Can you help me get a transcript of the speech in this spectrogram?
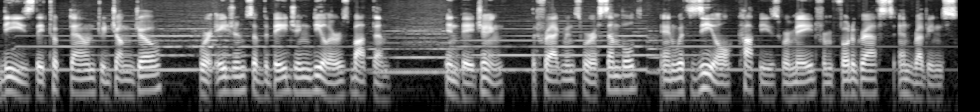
These they took down to Zhengzhou, where agents of the Beijing dealers bought them. In Beijing, the fragments were assembled, and with zeal, copies were made from photographs and rubbings.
